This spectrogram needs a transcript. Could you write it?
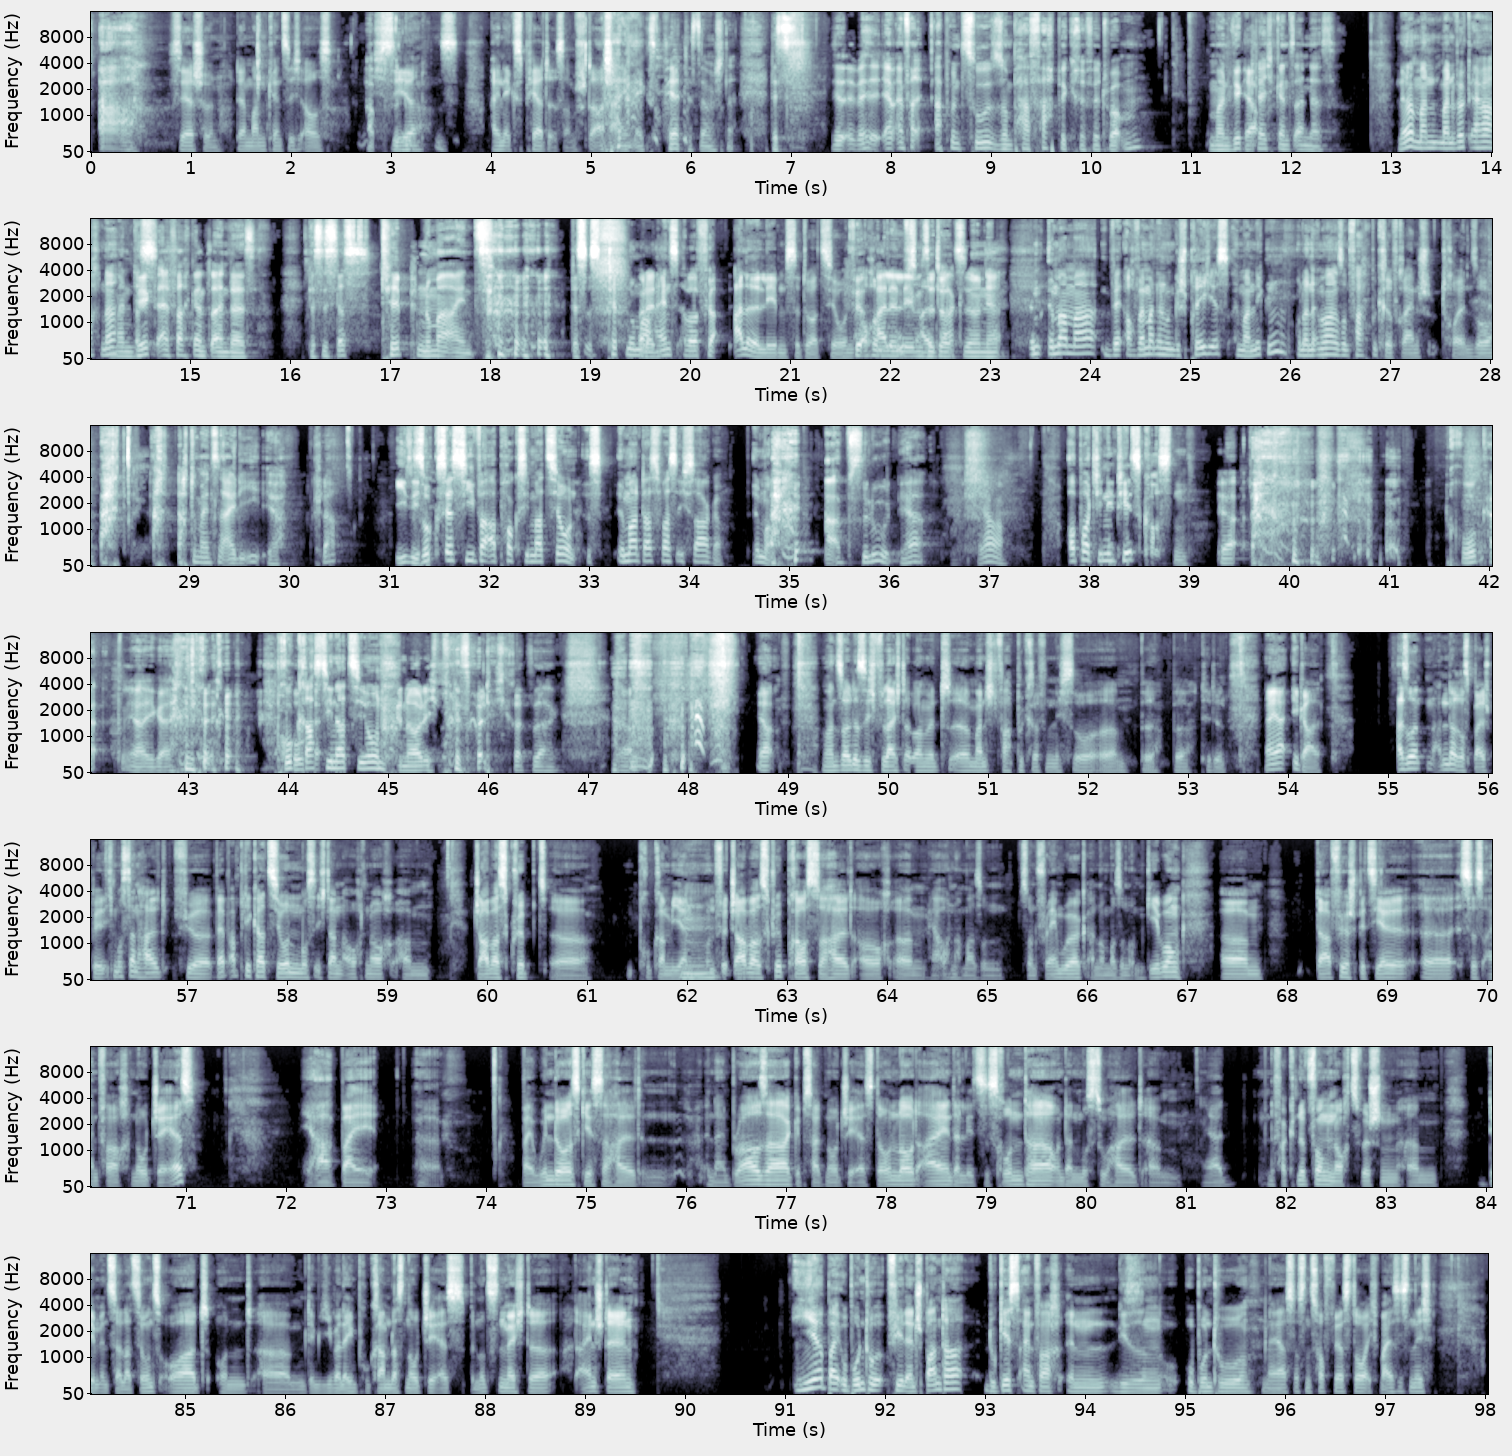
Ah, sehr schön. Der Mann kennt sich aus. Absolut. Ich sehe, ein Experte ist am Start. Ein Experte ist am Start. Das, äh, einfach ab und zu so ein paar Fachbegriffe droppen. Und man wirkt ja. gleich ganz anders. Ne, man, man wirkt einfach, ne? Man wirkt einfach ganz anders. Das ist das Tipp Nummer eins. das ist Tipp Nummer Oder eins, aber für alle Lebenssituationen. Für alle Lebenssituationen, ja. Immer mal, auch wenn man in einem Gespräch ist, immer nicken und dann immer so einen Fachbegriff reinstreuen, so. Ach, ach, ach, du meinst eine IDE? Ja, klar. Easy. Sukzessive Approximation ist immer das, was ich sage. Immer. Absolut, ja. Ja. Opportunitätskosten. Ja. Pro ja, egal. Prokrastination. genau, ich, das wollte ich gerade sagen. Ja. ja, man sollte sich vielleicht aber mit äh, manchen Fachbegriffen nicht so ähm, be betiteln. Naja, egal. Also ein anderes Beispiel. Ich muss dann halt für Web-Applikationen muss ich dann auch noch ähm, JavaScript äh, programmieren. Mhm. Und für JavaScript brauchst du halt auch, ähm, ja, auch nochmal so ein, so ein Framework, nochmal so eine Umgebung. Ähm, dafür speziell äh, ist es einfach Node.js ja, bei, äh, bei Windows gehst du halt in, in deinen Browser, gibst halt Node.js Download ein, dann lädst es runter und dann musst du halt ähm, ja, eine Verknüpfung noch zwischen ähm, dem Installationsort und ähm, dem jeweiligen Programm, das Node.js benutzen möchte, halt einstellen. Hier bei Ubuntu viel entspannter. Du gehst einfach in diesen Ubuntu, naja, ist das ein Software Store? Ich weiß es nicht.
